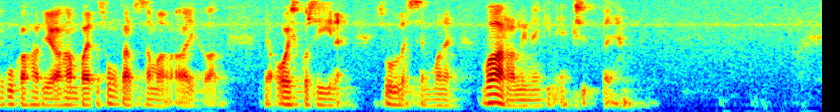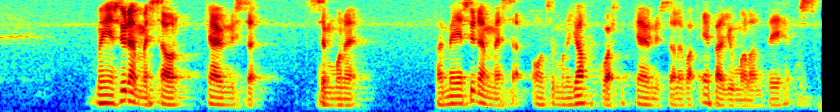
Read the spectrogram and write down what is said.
ja kuka harjaa hampaita sun kanssa samaan aikaan. Ja oisko siinä sulle semmoinen vaarallinenkin eksyttäjä. Meidän sydämessä on käynnissä semmoinen, tai meidän sydämessä on semmoinen jatkuvasti käynnissä oleva epäjumalan tehdas.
